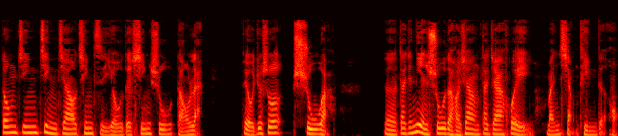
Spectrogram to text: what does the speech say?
东京近郊亲子游的新书导览。对，我就说书啊，呃，大家念书的，好像大家会蛮想听的哦。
